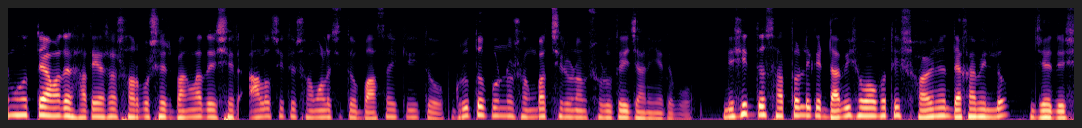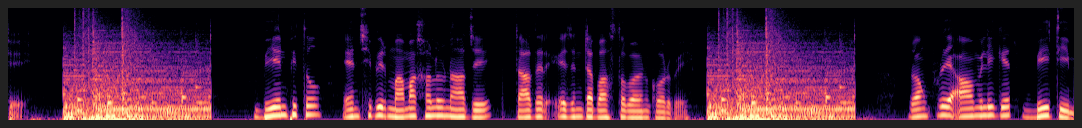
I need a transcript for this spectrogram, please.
এই মুহূর্তে আমাদের হাতে আসা সর্বশেষ বাংলাদেশের আলোচিত সমালোচিত বাছাইকৃত গুরুত্বপূর্ণ সংবাদ শিরোনাম শুরুতেই জানিয়ে দেব। নিষিদ্ধ ছাত্রলীগের দাবি সভাপতি শয়নের দেখা মিলল যে দেশে। বিএনপি তো এনসিপির মামা খালু না যে তাদের এজেন্ডা বাস্তবায়ন করবে। রংপুরে আওয়ামী লীগের বি টিম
